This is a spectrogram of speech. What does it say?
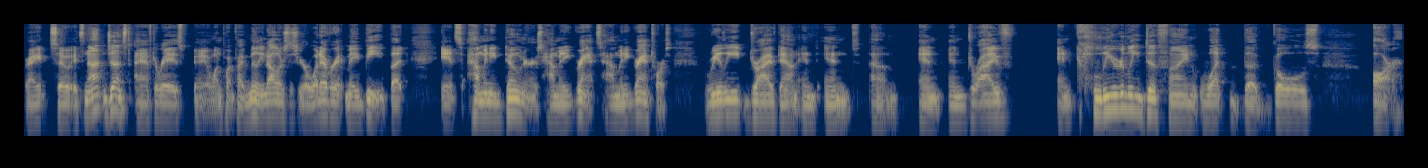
Right. So it's not just I have to raise you know, $1.5 million this year or whatever it may be, but it's how many donors, how many grants, how many grantors. Really drive down and and um, and and drive and clearly define what the goals are.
